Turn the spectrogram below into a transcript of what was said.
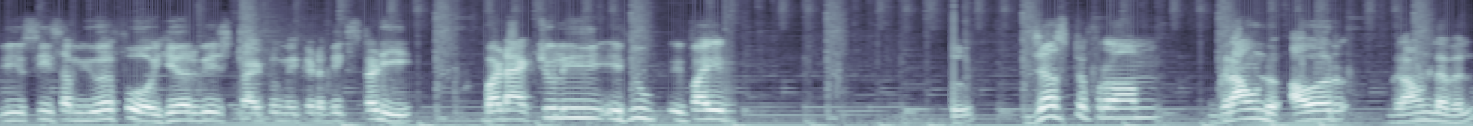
we see some UFO here, we try to make it a big study. But actually, if you if I just from ground our ground level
